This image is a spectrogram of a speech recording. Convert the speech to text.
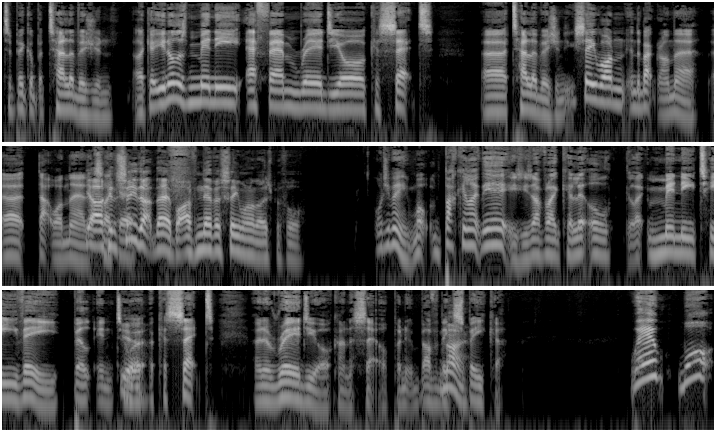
to pick up a television. Like you know, those mini FM radio cassette uh, television. You can see one in the background there. Uh, that one there. yeah, I can a- see that there, but I've never seen one of those before. What do you mean? What back in like the eighties, you'd have like a little like mini TV built into Yeah. a, a cassette and a radio kind of setup, and it'd have a big No. speaker. Where? What?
